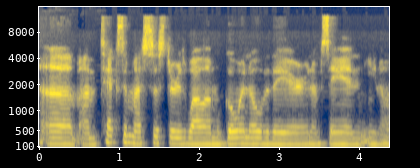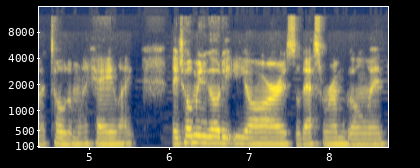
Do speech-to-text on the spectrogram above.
Um, I'm texting my sisters while I'm going over there, and I'm saying, you know, I told them like, "Hey, like they told me to go to ER, so that's where I'm going."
